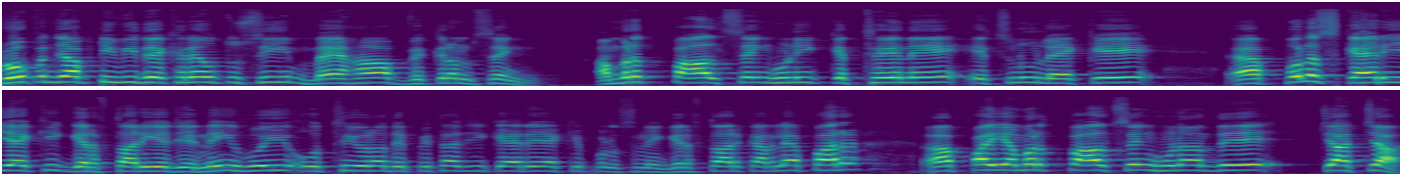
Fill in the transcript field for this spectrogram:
ਪ੍ਰੋ ਪੰਜਾਬ ਟੀਵੀ ਦੇਖ ਰਹੇ ਹੋ ਤੁਸੀਂ, ਮੈਂ ਹਾਂ ਵਿਕਰਮ ਸਿੰਘ। ਅਮਰਤਪਾਲ ਸਿੰਘ ਹੁਣੀ ਕਿੱਥੇ ਨੇ? ਇਸ ਨੂੰ ਲੈ ਕੇ ਪੁਲਿਸ ਕਹਿ ਰਹੀ ਹੈ ਕਿ ਗ੍ਰਿਫਤਾਰੀ ਅਜੇ ਨਹੀਂ ਹੋਈ। ਉੱਥੇ ਉਹਨਾਂ ਦੇ ਪਿਤਾ ਜੀ ਕਹਿ ਰਹੇ ਆ ਕਿ ਪੁਲਿਸ ਨੇ ਗ੍ਰਿਫਤਾਰ ਕਰ ਲਿਆ। ਪਰ ਭਾਈ ਅਮਰਤਪਾਲ ਸਿੰਘ ਹੁਣਾਂ ਦੇ ਚਾਚਾ,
